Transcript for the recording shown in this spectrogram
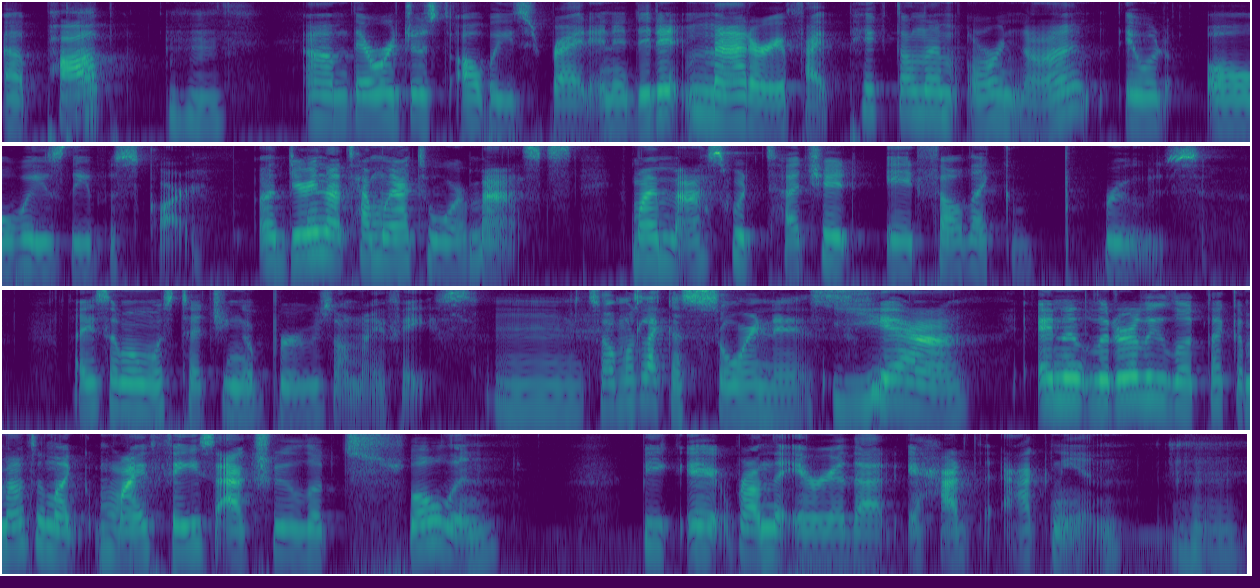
uh, pop. Um, they were just always red, and it didn't matter if I picked on them or not. It would always leave a scar. Uh, during that time, we had to wear masks. If my mask would touch it, it felt like a bruise, like someone was touching a bruise on my face. Mm, it's almost like a soreness. Yeah, and it literally looked like a mountain. Like my face actually looked swollen, be- it, around the area that it had the acne in.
